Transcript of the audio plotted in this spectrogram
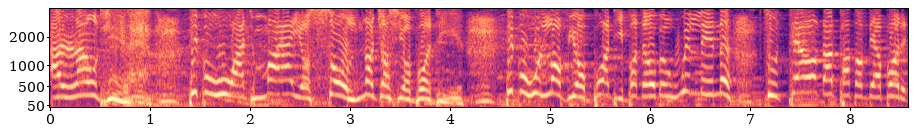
around you. People who admire your soul, not just your body. People who love your body, but they'll be willing to tell that part of their body,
